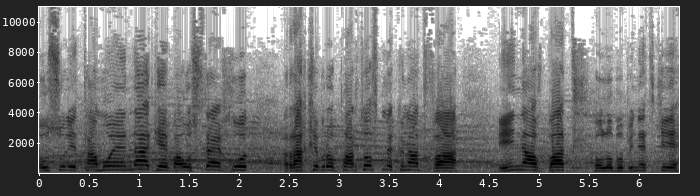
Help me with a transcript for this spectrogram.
усули тамои наге ба воситаи худ рақибро партофт мекунад ва ин навбат ҳоло бубинед ки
